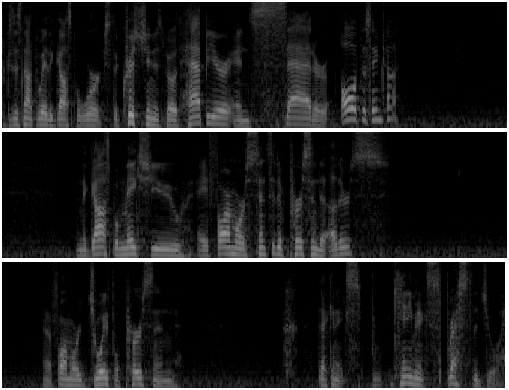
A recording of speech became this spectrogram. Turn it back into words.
because it's not the way the gospel works. The Christian is both happier and sadder all at the same time. And the gospel makes you a far more sensitive person to others and a far more joyful person that can exp- can't even express the joy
